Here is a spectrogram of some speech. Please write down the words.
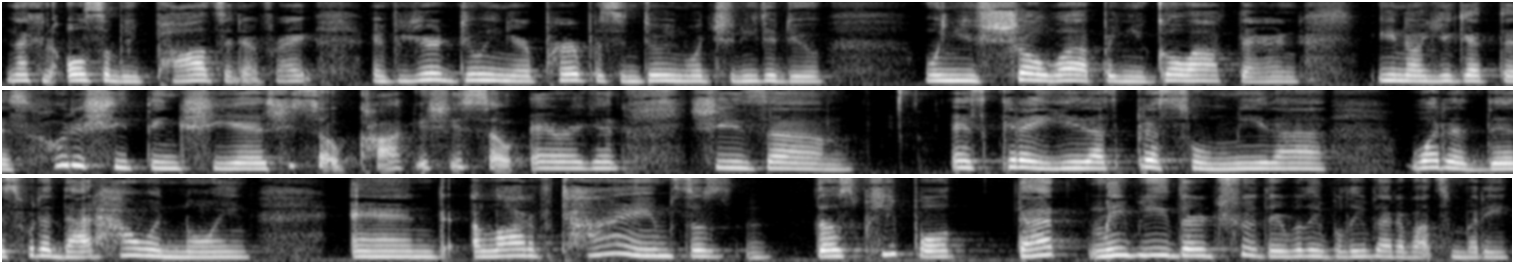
And that can also be positive, right? If you're doing your purpose and doing what you need to do, when you show up and you go out there and you know you get this who does she think she is? She's so cocky she's so arrogant. She's um es creída es presumida. What a this what a that how annoying. And a lot of times those those people that maybe they're true they really believe that about somebody.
